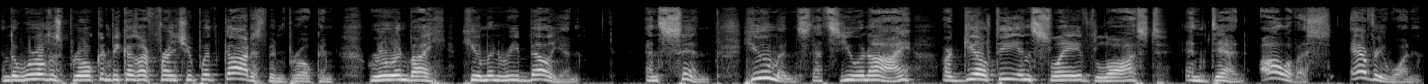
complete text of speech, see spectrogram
and the world is broken because our friendship with God has been broken, ruined by human rebellion and sin. Humans, that's you and I, are guilty, enslaved, lost, and dead. All of us, everyone,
